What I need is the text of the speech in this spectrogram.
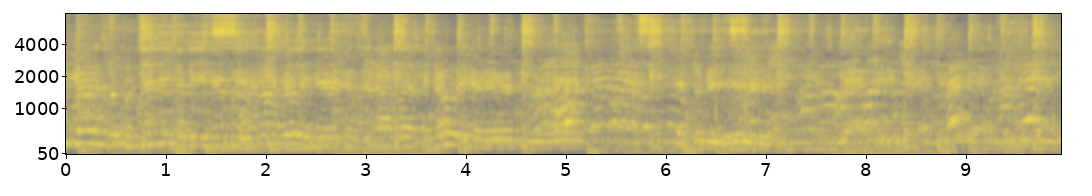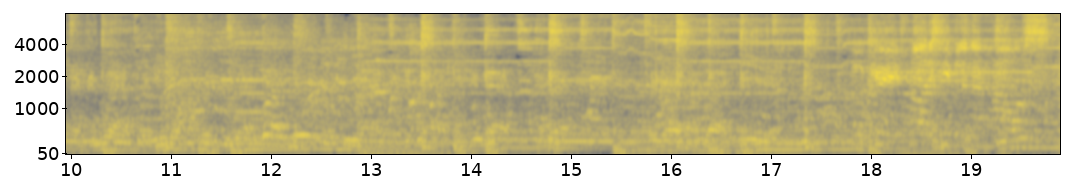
you guys are pretending to be here, but you're not really here because you're not letting me know that you're here. Good to be here. Okay, party people in the house.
